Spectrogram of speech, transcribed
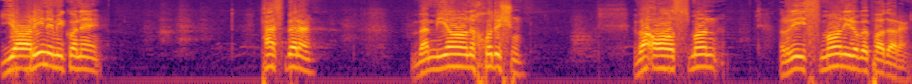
یاری نمی‌کنه پس برن و میان خودشون و آسمان ریسمانی رو به پا دارن.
